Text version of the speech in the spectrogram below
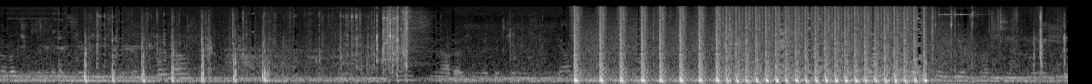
Zobaczymy teraz jak to strzela. Nic na razie nie będziemy zmieniali. Recoil jest znacznie mniejszy.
